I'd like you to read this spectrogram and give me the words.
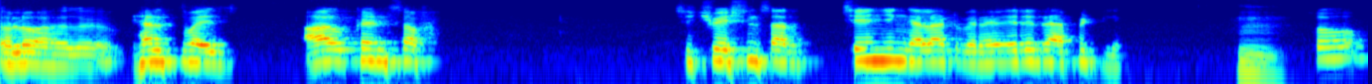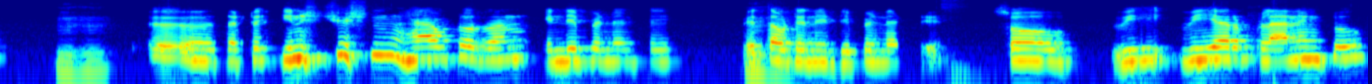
uh, health wise all kinds of situations are changing a lot very, very rapidly Mm. so Mm-hmm. Uh, that the institution have to run independently without any dependency. So we we are planning to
